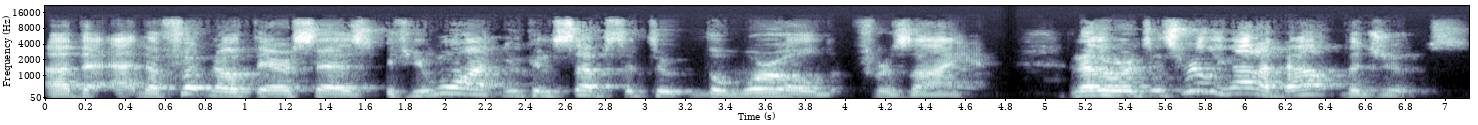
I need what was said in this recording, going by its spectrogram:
Uh, the, uh, the footnote there says, if you want, you can substitute the world for Zion. In other words, it's really not about the Jews.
